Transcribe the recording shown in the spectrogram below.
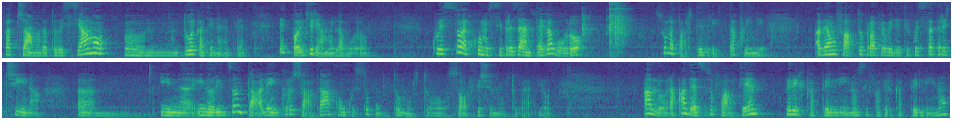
Facciamo da dove siamo um, 2 catenelle e poi giriamo il lavoro questo è come si presenta il lavoro sulla parte dritta quindi abbiamo fatto proprio vedete questa treccina um, in, in orizzontale incrociata con questo punto molto soffice molto bello. Allora adesso fate per il cappellino se fate il cappellino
